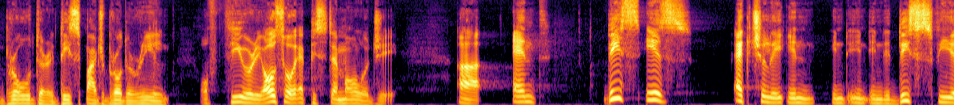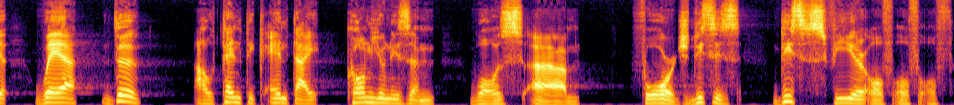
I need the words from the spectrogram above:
broader, this much broader realm of theory, also epistemology. Uh, and this is actually in, in, in, in this sphere where the authentic anti communism was um, forged. This is this sphere of, of, of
